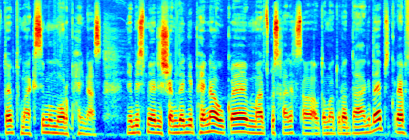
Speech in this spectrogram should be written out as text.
ვდებთ მაქსიმუმ ორ ფენას. ნებისმიერი შემდეგი ფენა უკვე მარწყვის ხარისხს ავტომატურად დააგდებს. კრეფტ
